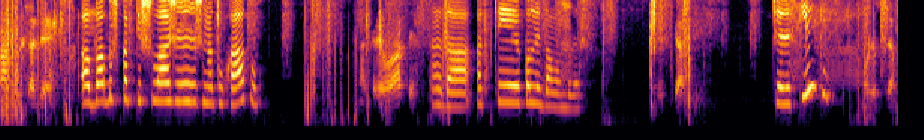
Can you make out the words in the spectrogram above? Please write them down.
Бабушка де? А бабушка пішла же ж на ту хату. А, да. а ти коли вдома будеш? Життя. Через скільки? Може прямо.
